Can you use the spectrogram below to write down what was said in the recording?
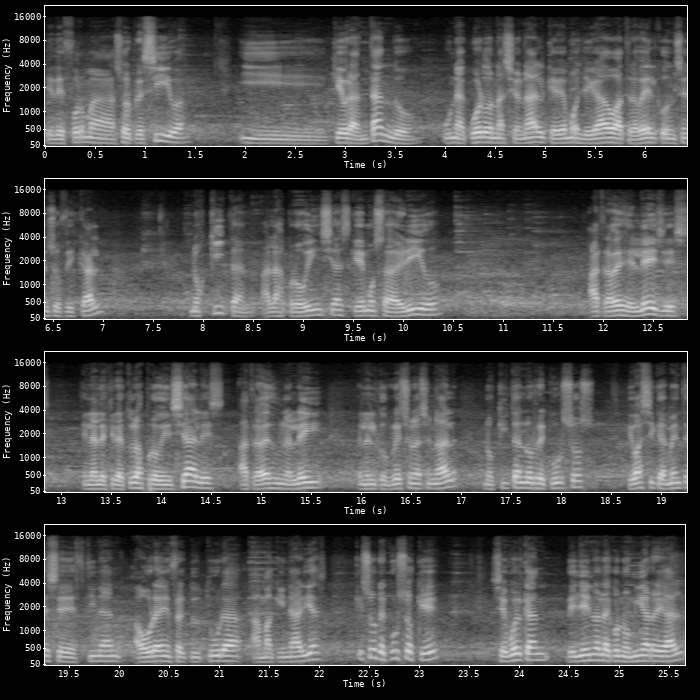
eh, de forma sorpresiva y quebrantando un acuerdo nacional que habíamos llegado a través del consenso fiscal, nos quitan a las provincias que hemos adherido a través de leyes en las legislaturas provinciales, a través de una ley en el Congreso Nacional, nos quitan los recursos que básicamente se destinan a infraestructura, a maquinarias, que son recursos que se vuelcan de lleno a la economía real,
